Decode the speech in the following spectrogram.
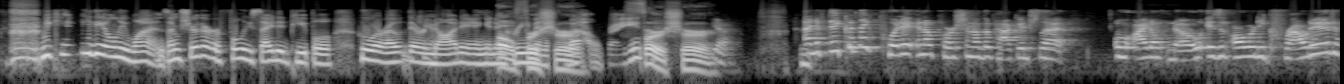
we can't be the only ones i'm sure there are fully sighted people who are out there nodding in Oh, for agreement sure. as well right For sure. Yeah. And if they could like put it in a portion of the package that, oh, I don't know, isn't already crowded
